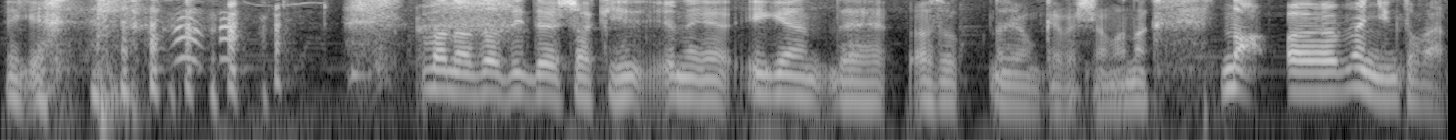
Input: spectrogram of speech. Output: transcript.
Igen. Van az az idős, aki igen, de azok nagyon kevesen vannak. Na, menjünk tovább.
